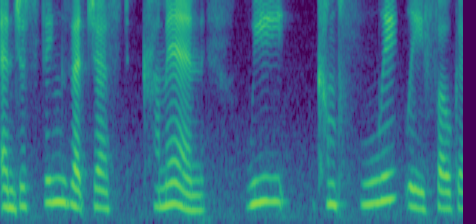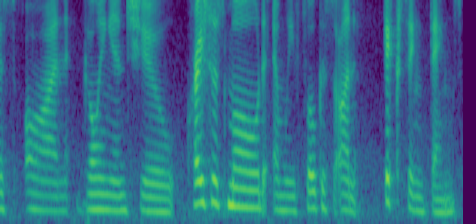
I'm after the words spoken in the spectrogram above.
and just things that just come in, we completely focus on going into crisis mode and we focus on fixing things.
